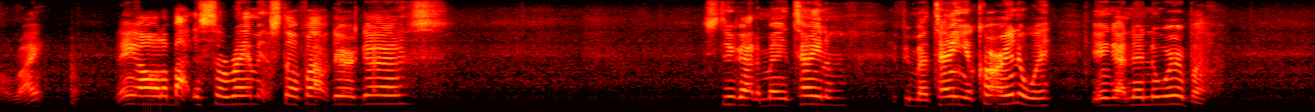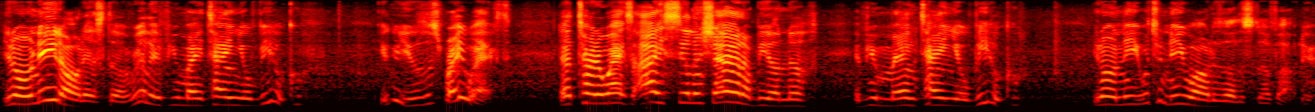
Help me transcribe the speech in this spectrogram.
Alright. It ain't all about the ceramic stuff out there, guys. Still got to maintain them. If you maintain your car anyway, you ain't got nothing to worry about. You don't need all that stuff. Really, if you maintain your vehicle, you can use a spray wax. That turtle wax ice seal and shine will be enough if you maintain your vehicle. You don't need what you need all this other stuff out there.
